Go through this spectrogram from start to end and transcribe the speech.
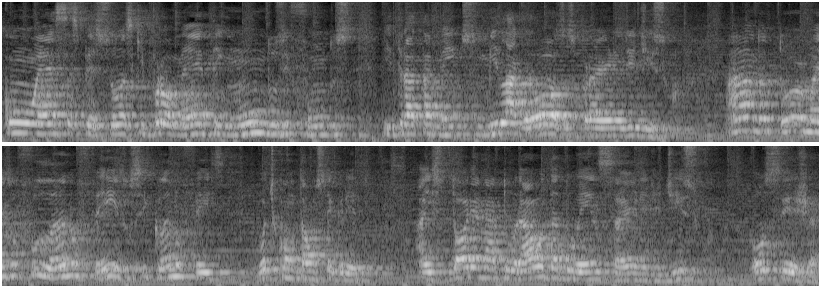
com essas pessoas que prometem mundos e fundos e tratamentos milagrosos para hernia de disco. Ah, doutor, mas o fulano fez, o ciclano fez. Vou te contar um segredo. A história natural da doença hernia de disco, ou seja,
